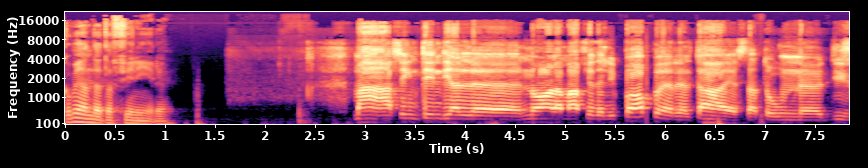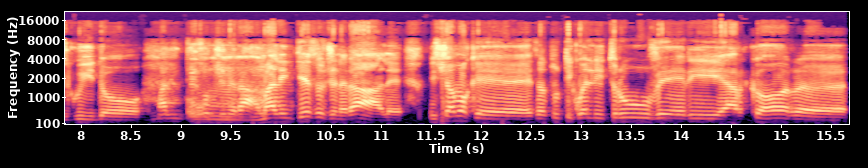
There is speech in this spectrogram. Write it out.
come è andata a finire? Ma se intendi al no alla mafia dell'hip hop, in realtà è stato un eh, disguido, Malinteso un generale. malinteso generale. Diciamo che tra tutti quelli true, veri, hardcore,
